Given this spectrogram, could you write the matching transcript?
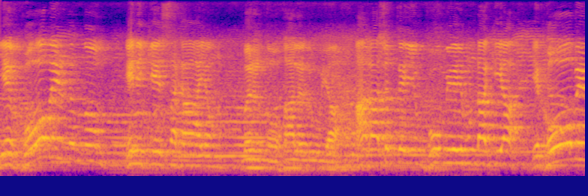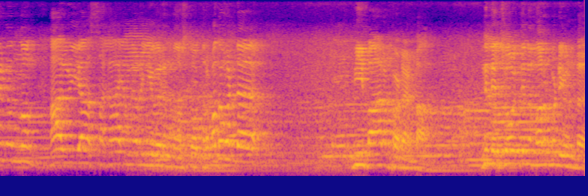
യഹോവയിൽ നിന്നും എനിക്ക് സഹായം വരുന്നു. ഹാലലൂയ ആകാശത്തെയും ഭൂമിയെയും ഉണ്ടാക്കിയ യഹോവയിൽ നിന്നും ഹാലൂയ സഹായം ഇറങ്ങി വരുന്നു. സ്തോത്രം. അതുകൊണ്ട് നീ ഭാരപ്പെടേണ്ട. നിന്റെ ചോദ്യത്തിന് മറുപടി ഉണ്ട്.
